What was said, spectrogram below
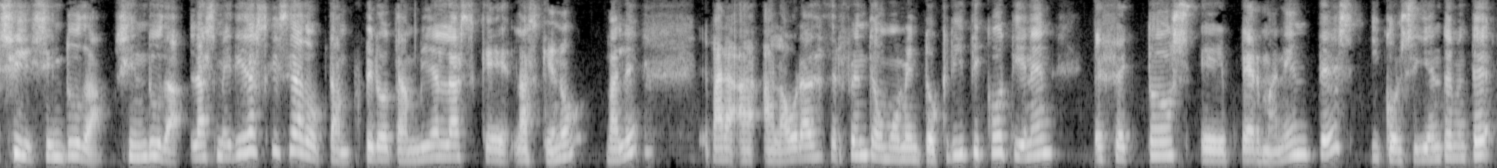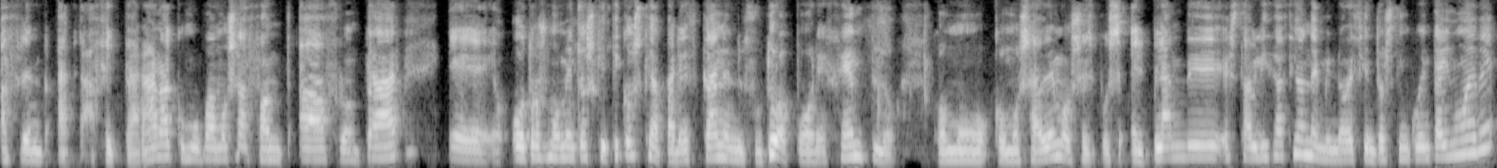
Sí, sin duda, sin duda. Las medidas que se adoptan, pero también las que, las que no, ¿vale? Para, a, la hora de hacer frente a un momento crítico, tienen efectos eh, permanentes y, consiguientemente, afectarán a cómo vamos a, afrontar eh, otros momentos críticos que aparezcan en el futuro. Por ejemplo, como, como sabemos, es, pues, el plan de estabilización de 1959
